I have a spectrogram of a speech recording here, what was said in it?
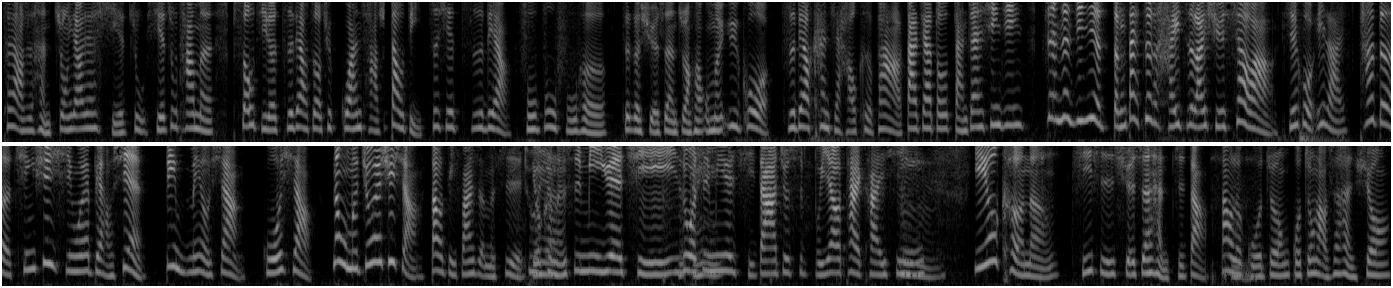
特教老师很重要，要协助协助他们收集了资料之后去观察，到底这些资料符不符合这个学生的状况。我们遇过资料看起来好可怕，大家都胆战心惊，战战兢兢的等待这个孩子来学校啊。结果一来，他的情绪行为表现并没有像国小。那我们就会去想到底发生什么事？有可能是蜜月期，如果是蜜月期，大家就是不要太开心。也有可能，其实学生很知道，到了国中，国中老师很凶，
